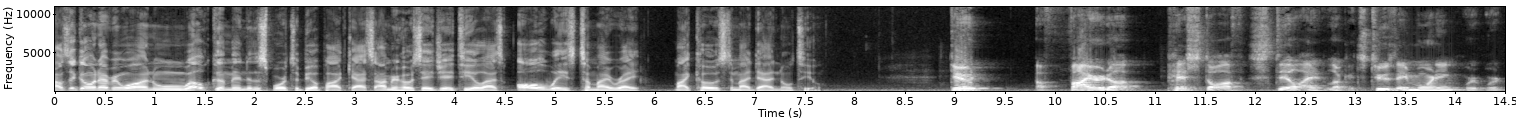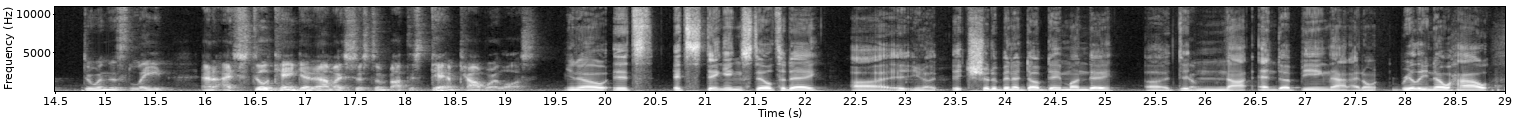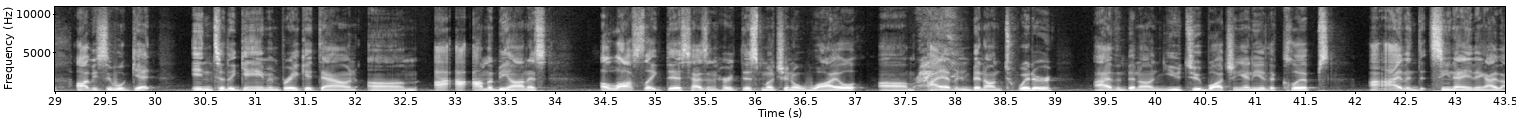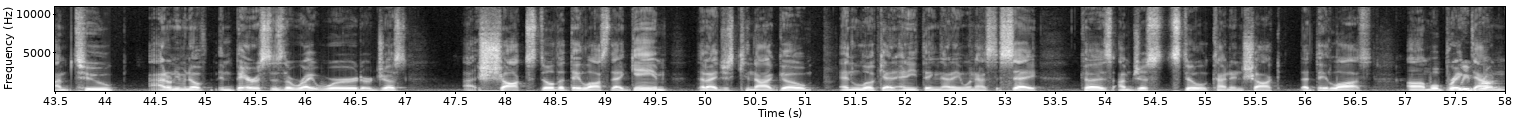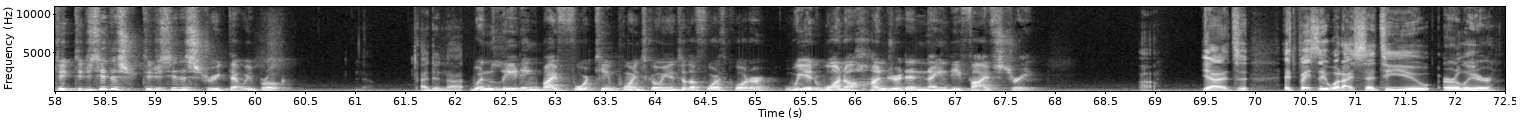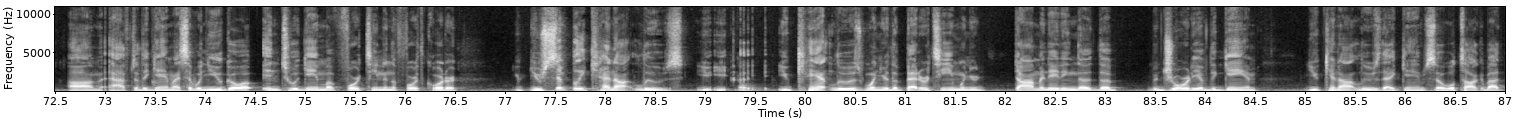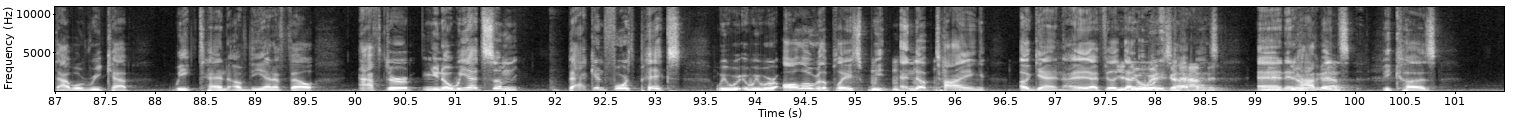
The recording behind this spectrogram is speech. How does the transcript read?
How's it going, everyone? Welcome into the Sports Appeal Podcast. I'm your host, AJ Teal. As always, to my right, my co host and my dad, Noel Teal. Dude, uh, fired up, pissed off. Still, I look. It's Tuesday morning. We're, we're doing this late, and I still can't get it out of my system about this damn Cowboy loss. You know, it's it's stinging still today. Uh, it, you know, it should have been a dub day Monday. Uh, did yep. not end up being that. I don't really know how. Obviously, we'll get into the game and break it down. Um, I, I, am gonna be honest. A loss like this hasn't hurt this much in a while. Um, right. I haven't been on Twitter. I haven't been on YouTube watching any of the clips. I, I haven't seen anything. I, am too. I don't even know if embarrassed is the right word or just uh, shocked still that they lost that game. That I just cannot go and look at anything that anyone has to say because I'm just still kind of in shock that they lost. Um, we'll break we down. Broke, did, did you see this? Did you see the streak that we broke? No, I did not. When leading by 14 points going into the fourth quarter, we had won 195 straight. Wow. Yeah, it's it's basically what I said to you earlier um, after the game. I said when you go into a game up 14 in the fourth quarter, you, you simply cannot lose. You, you, you can't lose when you're the better team when you're dominating the the majority of the game, you cannot lose that game. So we'll talk about that. We'll recap week 10 of the NFL. After, you know, we had some back and forth picks. We were we were all over the place. We end up tying again. I, I feel like you that always happens. Happen. And it happens because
